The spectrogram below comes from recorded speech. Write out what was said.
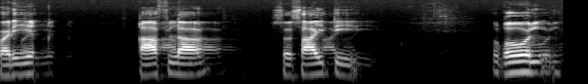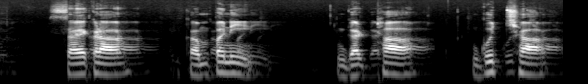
فریق، قافلہ، سوسائٹی، غول، سینکڑا کمپنی، گٹھا، گچھا،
